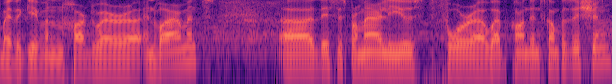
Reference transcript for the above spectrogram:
by the given hardware environment. Uh, this is primarily used for web content composition.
